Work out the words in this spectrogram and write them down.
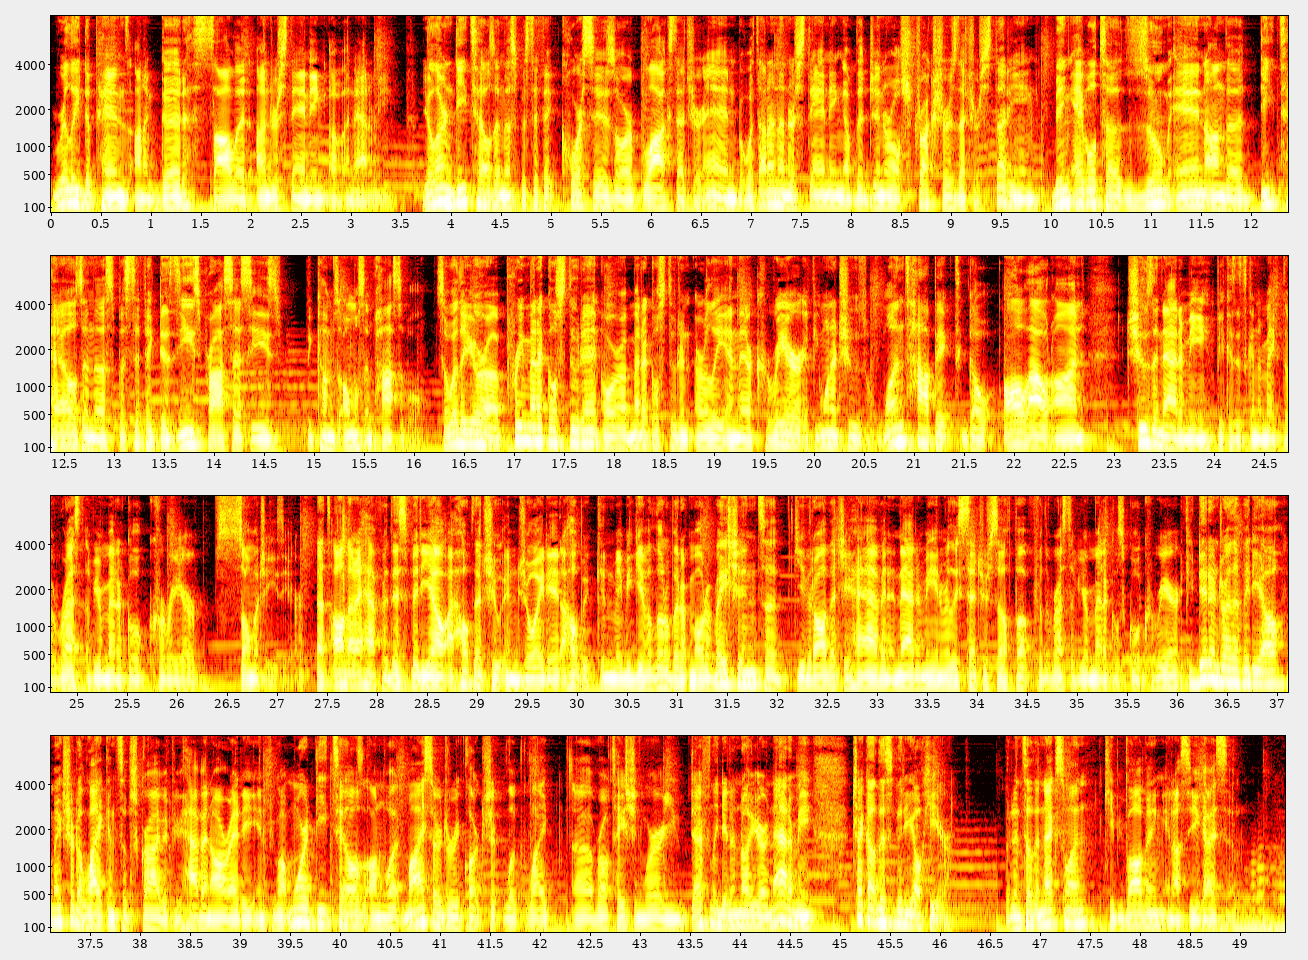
really depends on a good, solid understanding of anatomy. You'll learn details in the specific courses or blocks that you're in, but without an understanding of the general structures that you're studying, being able to zoom in on the details and the specific disease processes becomes almost impossible. So whether you're a pre-medical student or a medical student early in their career, if you wanna choose one topic to go all out on, choose anatomy because it's gonna make the rest of your medical career so much easier. That's all that I have for this video. I hope that you enjoyed it. I hope it can maybe give a little bit of motivation to give it all that you have in anatomy and really set yourself up for the rest of your medical school career. If you did enjoy the video, make sure to like and subscribe if you haven't already. And if you want more details on what my surgery clerkship looked like, a rotation where you definitely didn't know your anatomy, check out this video here. But until the next one, keep evolving and I'll see you guys soon.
